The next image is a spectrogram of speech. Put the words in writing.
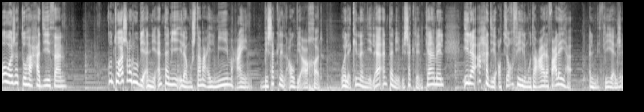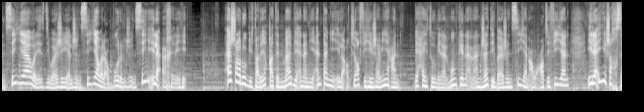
ووجدتها حديثا؟ كنت أشعر بأني أنتمي إلى مجتمع الميم عين بشكل أو بآخر. ولكنني لا أنتمي بشكل كامل إلى أحد أطيافه المتعارف عليها المثلية الجنسية والازدواجية الجنسية والعبور الجنسي إلى آخره. أشعر بطريقة ما بأنني أنتمي إلى أطيافه جميعا بحيث من الممكن أن أنجذب جنسيا أو عاطفيا إلى أي شخص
